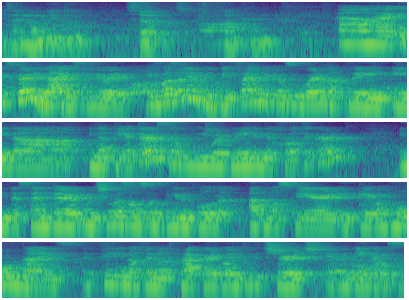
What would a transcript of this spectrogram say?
as I normally do. So it's fun for me. Uh, it's very nice to do it. It was a little bit different because we were not playing in a, in a theater, so we were playing in the Grote Kerk in the center, which was also beautiful atmosphere. It gave a whole nice feeling of the Nutcracker, going to the church, everything. There was a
